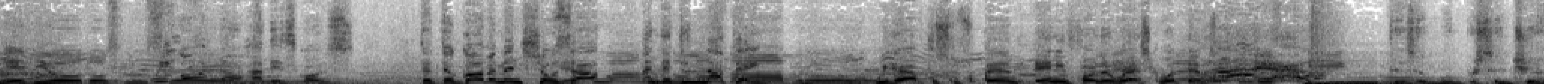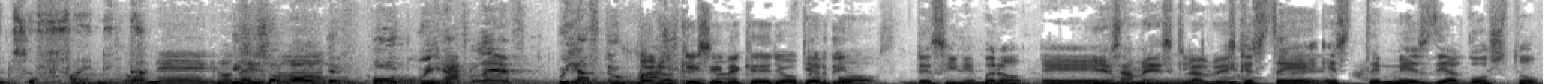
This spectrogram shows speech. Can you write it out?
Me dio dos luces. We all know how this goes. That the government shows up and they do nothing. We have to suspend any further rescue attempts. There's a 1% chance of finding them. This is all the food we have left. We have to. Bueno, aquí sí me quedé yo perdido. Tiempo de cine. Bueno, eh, Y esa mezcla, Luis. Es que este, este mes de agosto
